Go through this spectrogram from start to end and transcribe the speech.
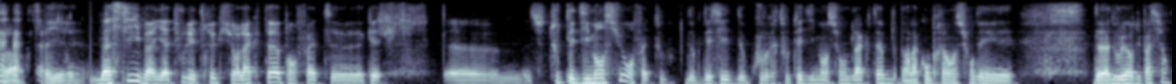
voilà, ça y est. Bah, si, bah, il y a tous les trucs sur l'Act Up, en fait. toutes les dimensions, en fait. donc, d'essayer de couvrir toutes les dimensions de l'Act Up dans la compréhension des, de la douleur du patient.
